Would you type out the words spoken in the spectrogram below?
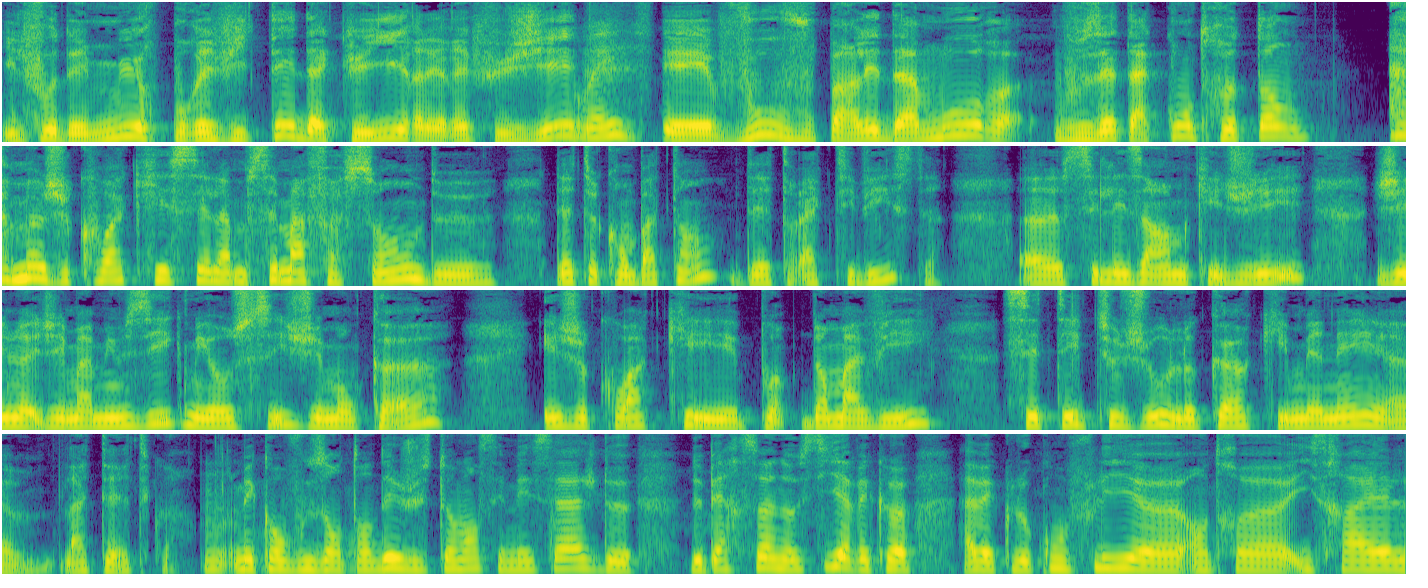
il faut des murs pour éviter d'accueillir les réfugiés. Oui. Et vous, vous parlez d'amour, vous êtes à contre-temps. Ah, moi, je crois que c'est ma façon de d'être combattant, d'être activiste. Euh, c'est les armes que j'ai. J'ai ma musique, mais aussi j'ai mon cœur. Et je crois que pour- dans ma vie, c'était toujours le cœur qui menait euh, la tête, quoi. Mais quand vous entendez justement ces messages de, de personnes aussi avec, euh, avec le conflit euh, entre euh, Israël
